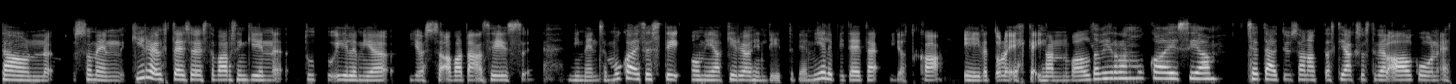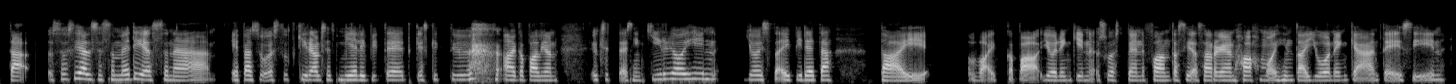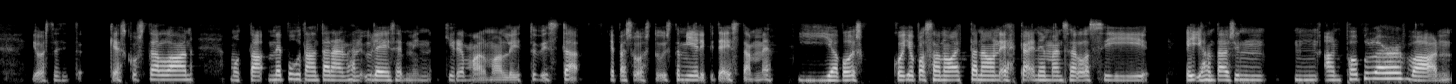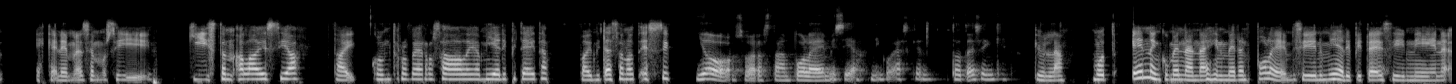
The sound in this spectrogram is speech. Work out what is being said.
Tämä on somen kirjayhteisöistä varsinkin tuttu ilmiö, jossa avataan siis nimensä mukaisesti omia kirjoihin liittyviä mielipiteitä, jotka eivät ole ehkä ihan valtavirran mukaisia. Se täytyy sanoa tästä jaksosta vielä alkuun, että sosiaalisessa mediassa nämä epäsuositut kirjalliset mielipiteet keskittyy aika paljon yksittäisiin kirjoihin, joista ei pidetä, tai vaikkapa joidenkin suosittujen fantasiasarjojen hahmoihin tai juonen käänteisiin, joista sitten keskustellaan, mutta me puhutaan tänään vähän yleisemmin kirjamaailmaan liittyvistä epäsuosituista mielipiteistämme. Ja voisiko jopa sanoa, että nämä on ehkä enemmän sellaisia, ei ihan täysin mm, unpopular, vaan ehkä enemmän semmoisia kiistanalaisia tai kontroversaaleja mielipiteitä. Vai mitä sanot Essi? Joo, suorastaan poleemisia, niin kuin äsken totesinkin. Kyllä. Mutta ennen kuin mennään näihin meidän poleemisiin mielipiteisiin, niin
